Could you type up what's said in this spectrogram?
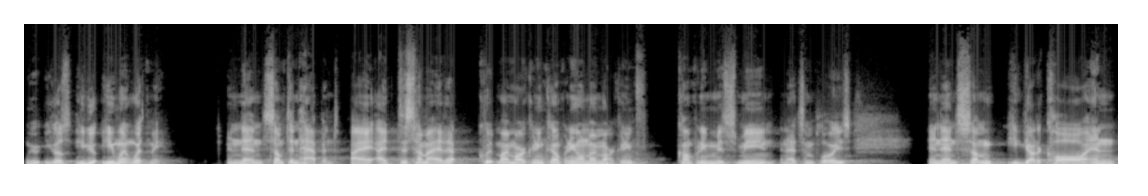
we, he goes, he, he went with me. And then something happened. I, at this time I had quit my marketing company, owned my marketing company, Miss Me, and had some employees. And then some, he got a call and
